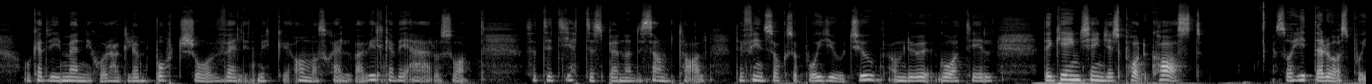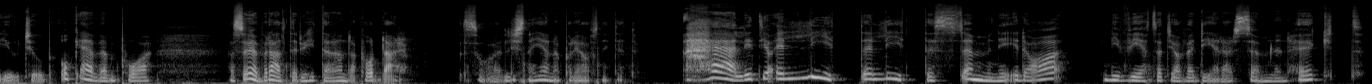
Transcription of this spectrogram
och att vi människor har glömt bort så väldigt mycket om oss själva, vilka vi är och så. Så det är ett jättespännande samtal. Det finns också på Youtube om du går till The Game Changers Podcast så hittar du oss på Youtube och även på alltså överallt där du hittar andra poddar. Så lyssna gärna på det avsnittet. Härligt! Jag är lite, lite sömnig idag. Ni vet att jag värderar sömnen högt.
